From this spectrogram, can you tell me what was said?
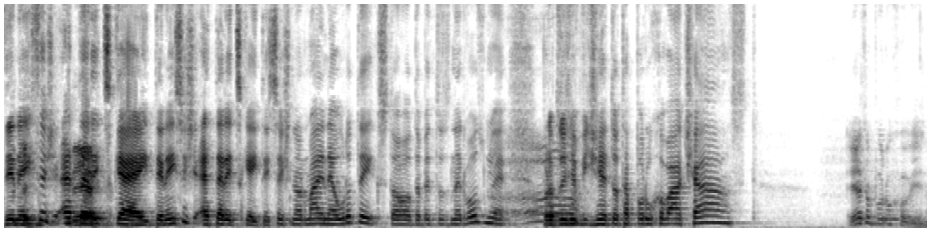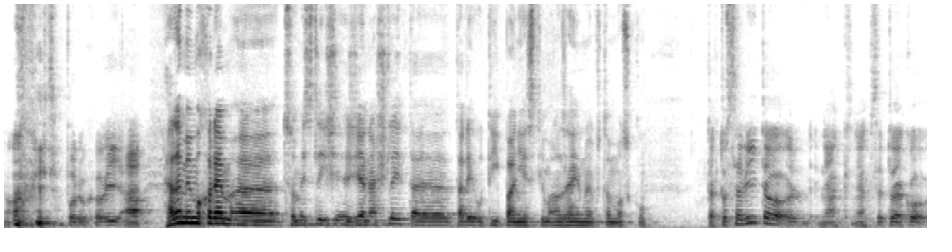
Ty nejseš eterický, ty nejseš eterický, ty jsi normálně neurotik z toho, tebe to znervozňuje, protože víš, že je to ta poruchová část. Je to poruchový, no, je to poruchový a... Hele, mimochodem, eh, co myslíš, že našli tady u té paní s tím Alzheimerem v tom mozku? Tak to se ví, to nějak, nějak se to jako,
